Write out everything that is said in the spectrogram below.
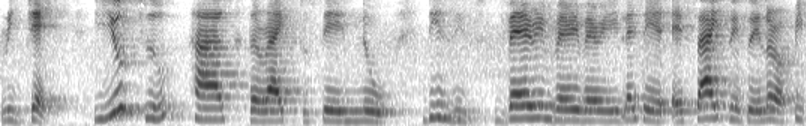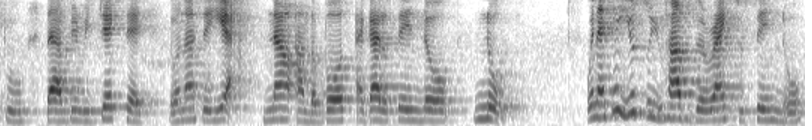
reject. You too has the right to say no. This is very, very, very, let's say, exciting to a lot of people that have been rejected. They will not say, Yeah, now I'm the boss. I gotta say no. No, when I say you too, you have the right to say no,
